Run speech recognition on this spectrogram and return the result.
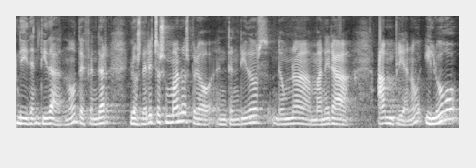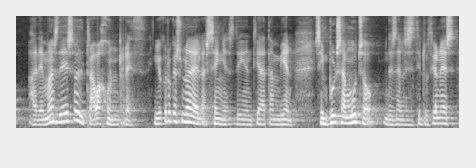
de identidad, ¿no? defender los derechos humanos, pero entendidos de una manera amplia. ¿no? Y luego, además de eso, el trabajo en red. Yo creo que es una de las señas de identidad también. Se impulsa mucho desde las instituciones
